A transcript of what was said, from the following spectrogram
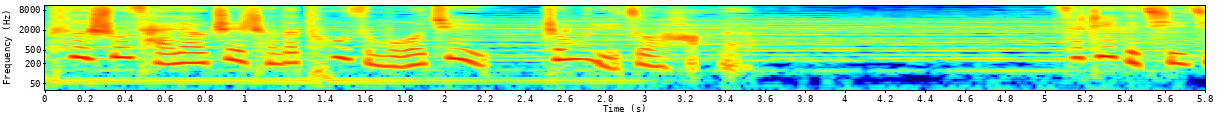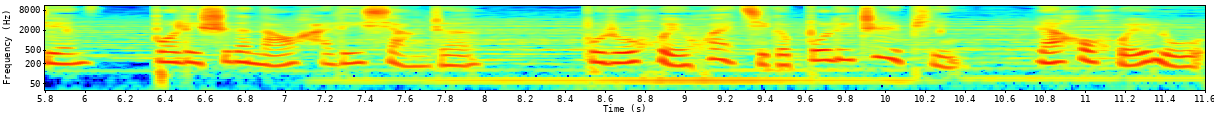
特殊材料制成的兔子模具终于做好了。在这个期间，玻璃师的脑海里想着：不如毁坏几个玻璃制品，然后回炉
